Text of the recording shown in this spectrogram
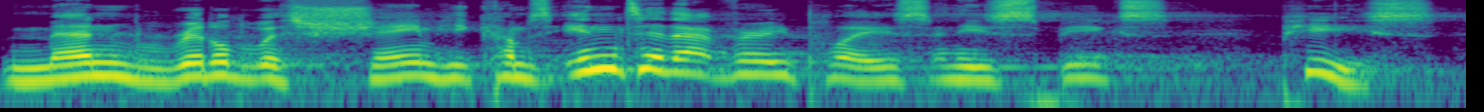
men riddled with shame. He comes into that very place and he speaks peace.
